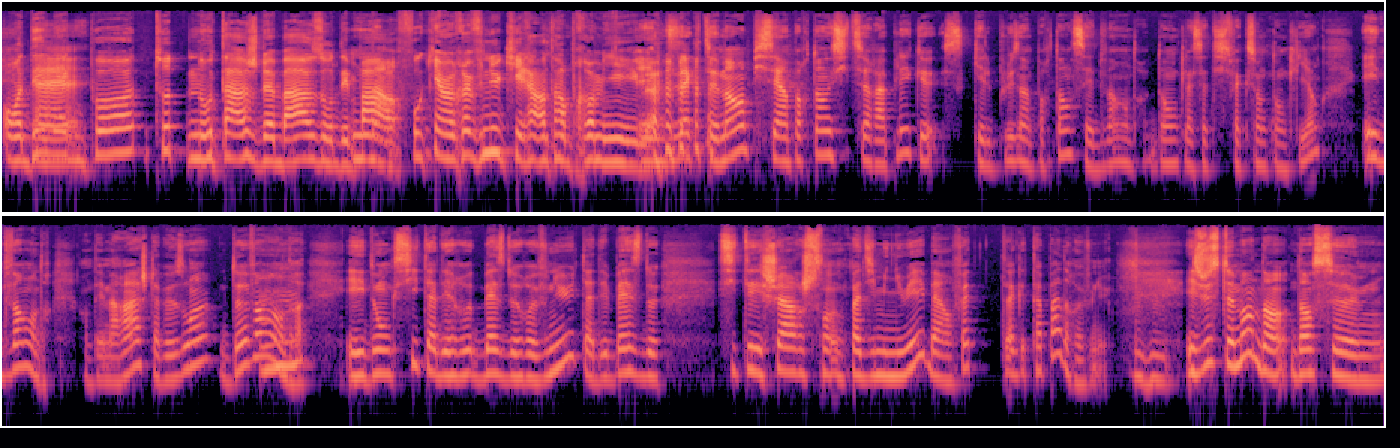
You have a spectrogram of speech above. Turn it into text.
On délègue euh, pas toutes nos tâches de base au départ. Il faut qu'il y ait un revenu qui rentre en premier. Exactement. Puis c'est important aussi de se rappeler que ce qui est le plus important, c'est de vendre. Donc la satisfaction de ton client et de vendre. En démarrage, tu as besoin de vendre. Mhm. Et donc si tu as des baisses de revenus, tu as des baisses de... Si tes charges sont pas diminuées, ben en fait, tu n'as pas de revenus. Mhm. Et justement, dans, dans ce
